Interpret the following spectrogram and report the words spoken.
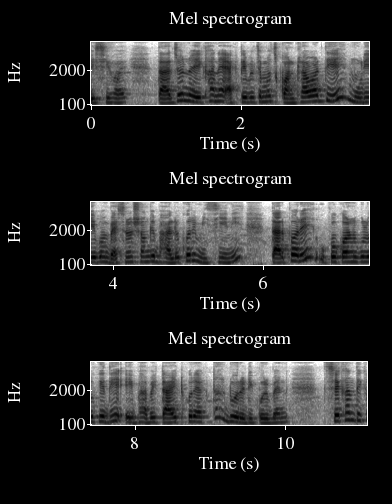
বেশি হয়। তার জন্য এখানে এক টেবিল চামচ কর্নফ্লাওয়ার দিয়ে মুড়ি এবং বেসনের সঙ্গে ভালো করে মিশিয়ে নিই তারপরে উপকরণগুলোকে দিয়ে এইভাবে টাইট করে একটা ডো রেডি করবেন। সেখান থেকে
